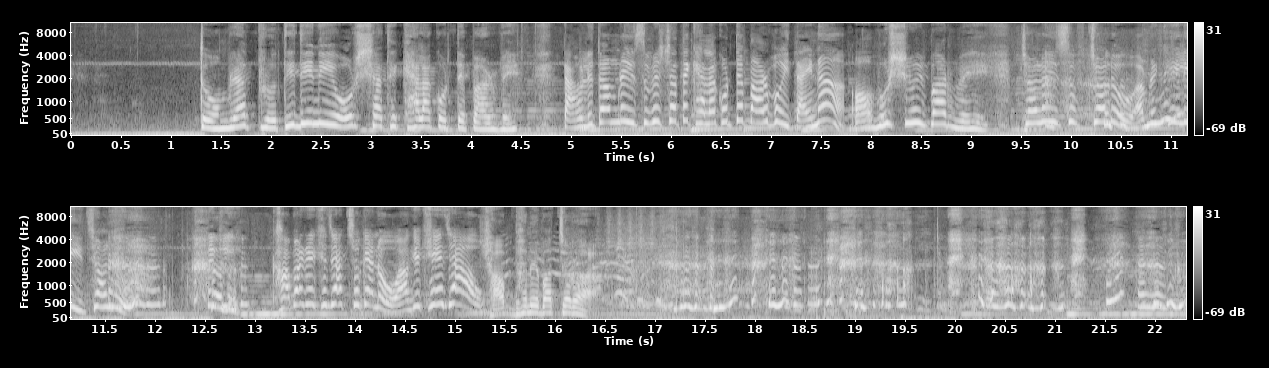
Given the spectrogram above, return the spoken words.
তোমরা প্রতিদিনই ওর সাথে খেলা করতে পারবে। তাহলে তো আমরা ইউসুফের সাথে খেলা করতে পারবোই তাই না? অবশ্যই পারবে। চলো ইউসুফ চলো আমরা খেলি চলো। কি খাবার রেখে যাচ্ছ কেন? আগে খেয়ে যাও। সাবধানে বাচ্চারা। Yeah.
